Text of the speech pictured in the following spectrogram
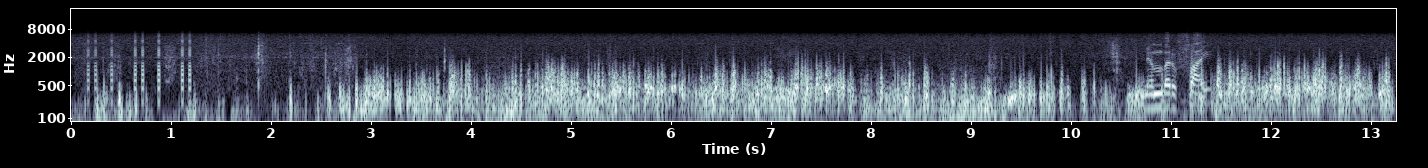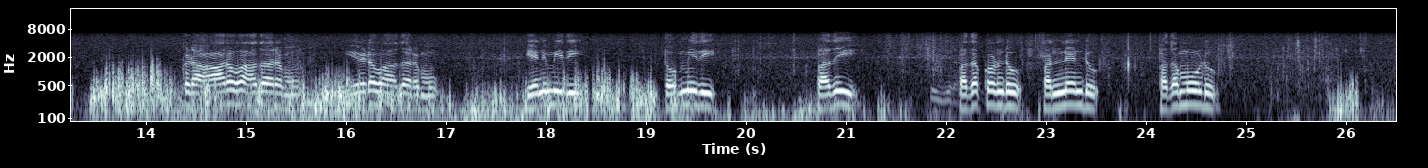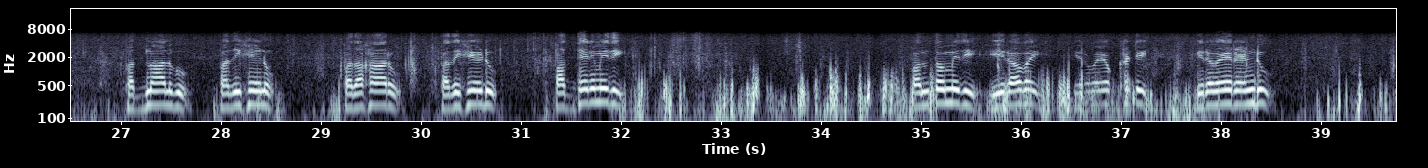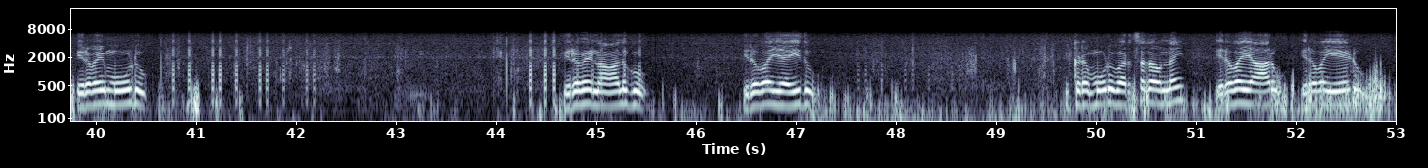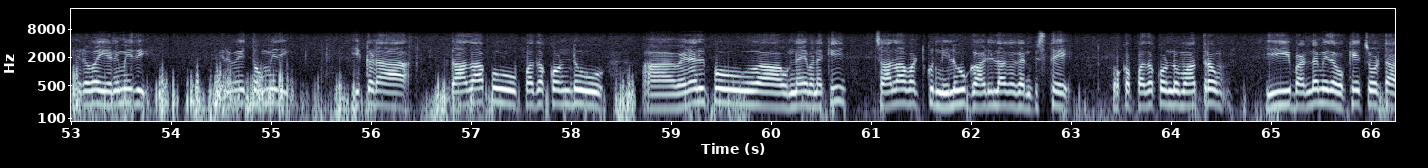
Number five. ఇక్కడ ఆరవ ఆధారము ఏడవ ఆధారము ఎనిమిది తొమ్మిది పది పదకొండు పన్నెండు పదమూడు పద్నాలుగు పదిహేను పదహారు పదిహేడు పద్దెనిమిది పంతొమ్మిది ఇరవై ఇరవై ఒకటి ఇరవై రెండు ఇరవై మూడు ఇరవై నాలుగు ఇరవై ఐదు. ఇక్కడ మూడు వరుసగా ఉన్నాయి. ఇరవై ఆరు ఇరవై ఏడు ఇరవై ఎనిమిది ఇరవై తొమ్మిది. ఇక్కడ దాదాపు పదకొండు వెడల్పు ఉన్నాయి మనకి. చాలా మటుకు నిలువు గాడిలాగా కనిపిస్తే ఒక పదకొండు మాత్రం ఈ బండ మీద ఒకే చోట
